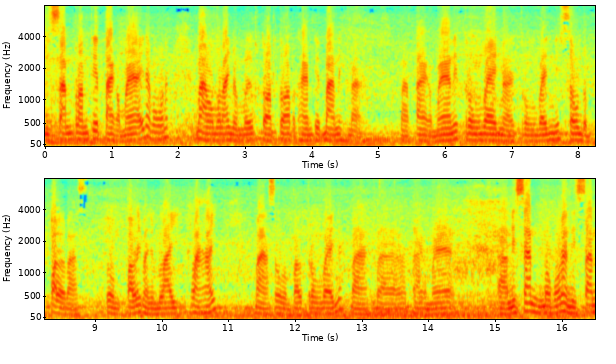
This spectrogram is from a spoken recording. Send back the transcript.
Nissan Frontier តាកាម៉ាអីណាបងប្អូនណាបាទបងប្អូនអាចមកមើលផ្ទាល់ផ្ទាល់បន្ថែមទៀតបាននេះបាទបាទតាកាម៉ានេះត្រង់វែងបាទត្រង់វែងនេះ07បាទ07នេះបាទចម្លៃខ្លះហើយបាទ07ត្រង់វែងណាបាទបាទតាកាម៉ា អា Nissan បងប្អូនណា Nissan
